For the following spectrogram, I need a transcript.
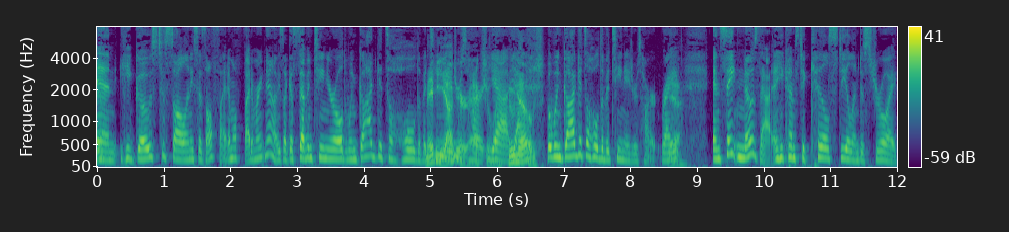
And he goes to Saul and he says, I'll fight him. I'll fight him right now. He's like a 17 year old. When God gets a hold of a Maybe teenager's younger, heart. actually. Yeah. Who yeah. knows? But when God gets a hold of a teenager's heart, right? Yeah. And Satan knows that. And he comes to kill, steal, and destroy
